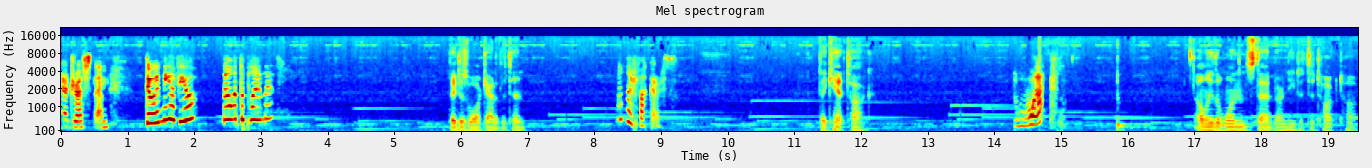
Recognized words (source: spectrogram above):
Address them. Do any of you know what the plan is? They just walk out of the tent. Motherfuckers. They can't talk. What? Only the ones that are needed to talk talk.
